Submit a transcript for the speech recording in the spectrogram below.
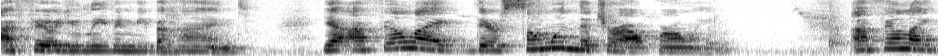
I feel you leaving me behind. Yeah, I feel like there's someone that you're outgrowing. I feel like,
